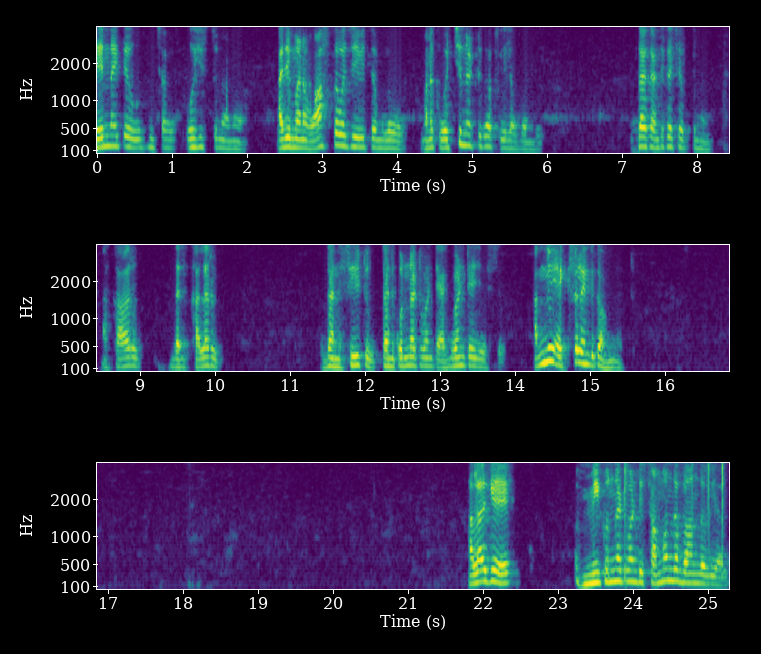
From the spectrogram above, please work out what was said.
దేన్నైతే ఊహించాలి ఊహిస్తున్నామో అది మన వాస్తవ జీవితంలో మనకు వచ్చినట్టుగా ఫీల్ అవ్వండి. ఇందాక అందుకే చెప్తున్నాం ఆ కారు దాని కలరు దాని సీటు దానికి ఉన్నటువంటి అడ్వాంటేజెస్ అన్ని ఎక్సలెంట్గా ఉన్నట్టు. అలాగే మీకున్నటువంటి సంబంధ బాంధవ్యాలు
